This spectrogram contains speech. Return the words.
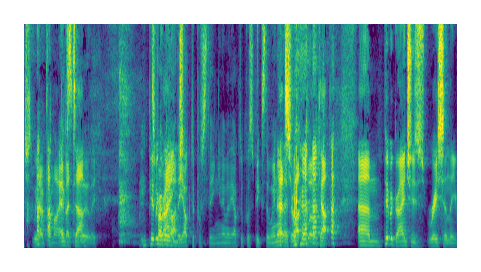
Just- we don't promote, but um, Absolutely. Pippa probably like Grange- the octopus thing, you know, where the octopus picks the winner. That's right, the World Cup. Um, Pippa Grange, who's recently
